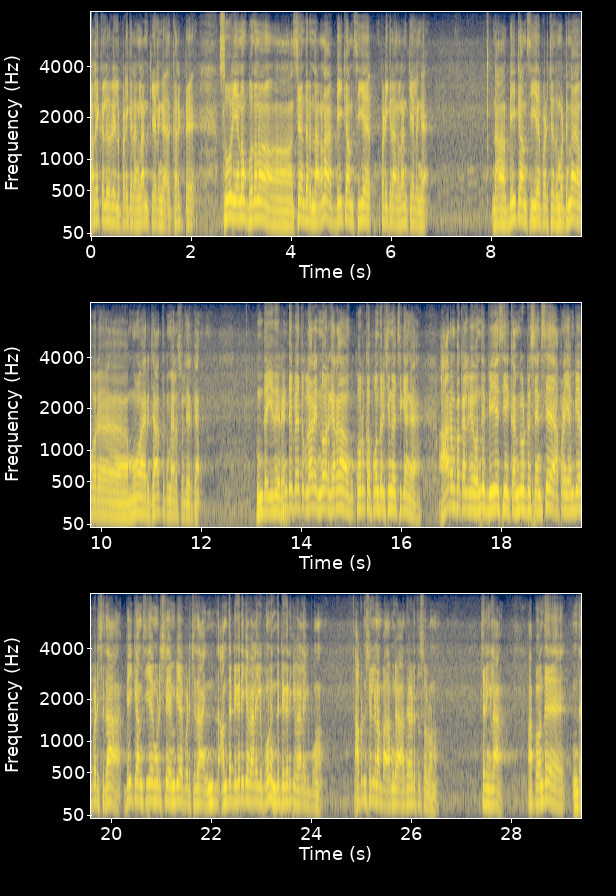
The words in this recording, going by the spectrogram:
கலைக்கல்லூரியில் படிக்கிறாங்களான்னு கேளுங்க. அது கரெக்டு சூரியனும் புதனும் சேர்ந்துருந்தாங்கன்னா பிகாம் சிஏ படிக்கிறாங்களான்னு கேளுங்க. நான் பிகாம் சிஏ படித்தது மட்டுமே ஒரு மூவாயிரம் ஜாத்துக்கு மேலே சொல்லியிருக்கேன். இந்த இது ரெண்டு பேத்துக்குள்ளார இன்னொரு கிரகம் குறுக்க பூந்துருச்சுன்னு வச்சுக்கோங்க. ஆரம்ப கல்வி வந்து பிஎஸ்சி கம்ப்யூட்டர் சயின்ஸு அப்புறம் எம்பிஏ படிச்சுதா? பிகாம் சிஏ முடிச்சுட்டு எம்பிஏ படிச்சுதா? இந்த அந்த டிகிரிக்கும் வேலைக்கு போகணும் இந்த டிகிரிக்கு வேலைக்கு போகணும். அப்படின்னு சொல்லி நம்ம அங்கே அதை எடுத்து சொல்லணும். சரிங்களா? அப்போ வந்து இந்த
